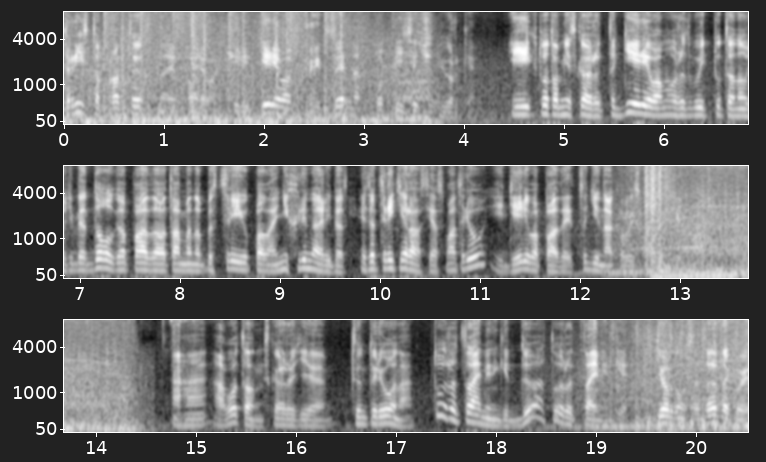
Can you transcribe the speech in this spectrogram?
300 процентное парево через дерево прицельно по 54 -ке. И кто-то мне скажет, это дерево, может быть, тут оно у тебя долго падало, там оно быстрее упало. Ни хрена, ребят. Это третий раз я смотрю, и дерево падает с одинаковой скоростью. Ага, а вот он, скажете, Центуриона. Тоже тайминги, да, тоже тайминги. Дернулся, да, такой?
